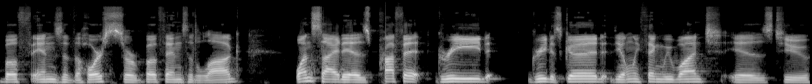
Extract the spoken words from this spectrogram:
both ends of the horse or both ends of the log. One side is profit greed greed is good. The only thing we want is to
